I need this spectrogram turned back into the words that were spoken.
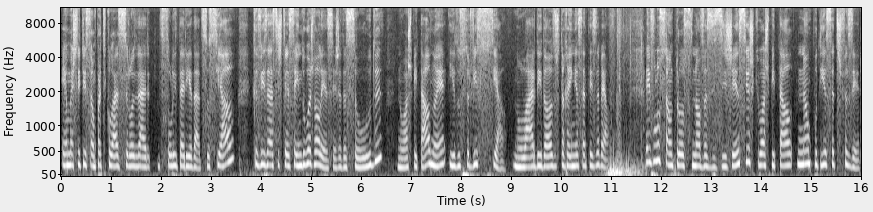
É uma instituição particular de solidariedade social que visa a assistência em duas valências, a da saúde, no hospital, não é? E do serviço social, no lar de idosos da Rainha Santa Isabel. A evolução trouxe novas exigências que o hospital não podia satisfazer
